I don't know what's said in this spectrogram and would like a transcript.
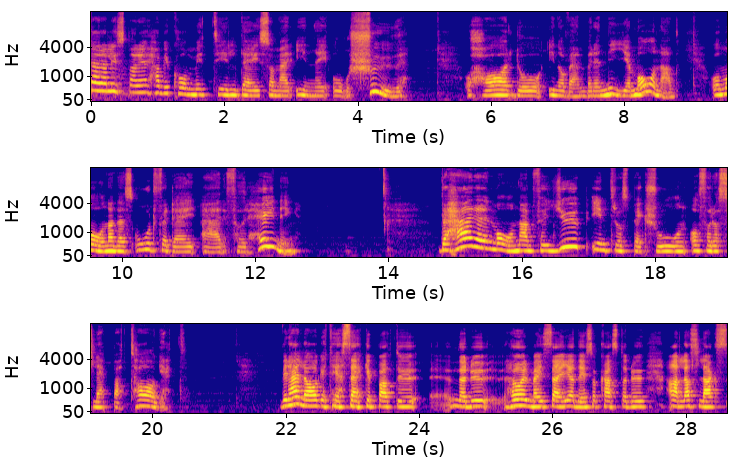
Kära lyssnare har vi kommit till dig som är inne i år 7 och har då i november en nio månad och månadens ord för dig är förhöjning. Det här är en månad för djup introspektion och för att släppa taget. Vid det här laget är jag säker på att du, eh, när du hör mig säga det så kastar du alla slags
